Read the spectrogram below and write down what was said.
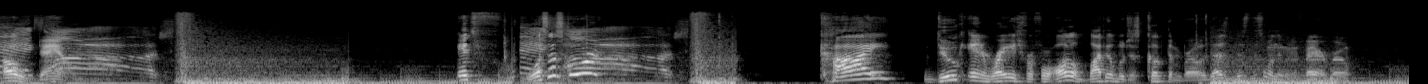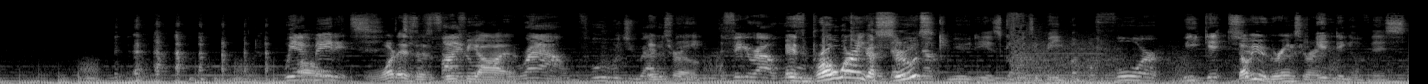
Oh, damn. It's what's the score? Kai, Duke, and Rage for four. All the black people just cooked them, bro. That's this this wasn't even fair, bro. We have Oh, made it. what is this goofy eye round? Who would you rather intro? be? To figure out who Is bro wearing a suit? the community is going to be. But before we get to W green the screen. ending of this,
